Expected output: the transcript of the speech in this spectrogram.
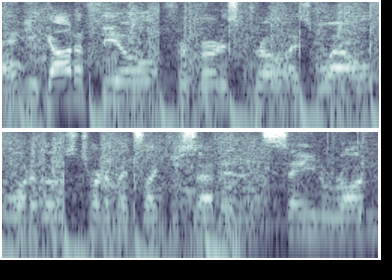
And you gotta feel for Virtus Pro as well, one of those tournaments, like you said, an insane run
